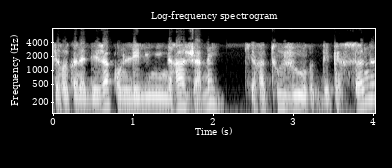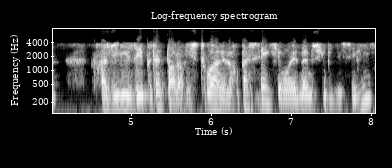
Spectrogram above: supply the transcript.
c'est reconnaître déjà qu'on ne l'éliminera jamais, qu'il y aura toujours des personnes fragilisées peut-être par leur histoire et leur passé, qui ont elles-mêmes subi des sévices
